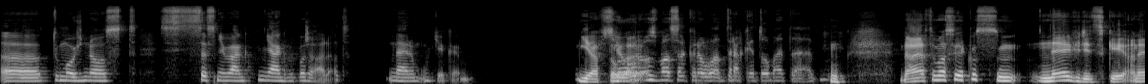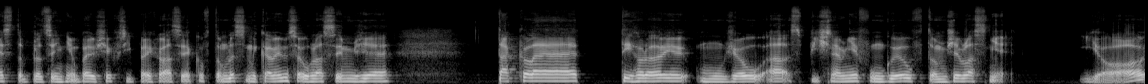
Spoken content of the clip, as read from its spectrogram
uh, tu možnost se s ním nějak, vypořádat. Nejenom útěkem. Já v tom... Jo, rozmasakrovat raketometem. No já v tom asi jako sm... ne vždycky a ne stoprocentně úplně všech případech, ale asi jako v tomhle smykavým souhlasím, že takhle ty horory můžou a spíš na mě fungují v tom, že vlastně jo,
